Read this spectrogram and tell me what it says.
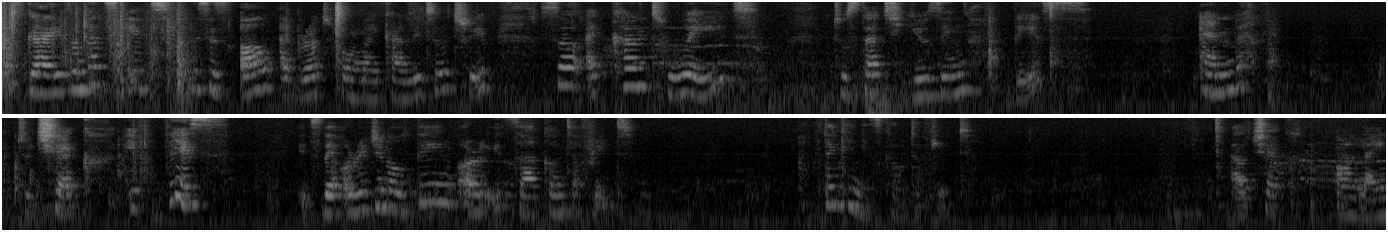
Yes, guys, and that's it. This is all I brought for my little trip. So I can't wait to start using this and to check if this it's the original thing or it's a counterfeit. I'm thinking it's counterfeit. I'll check online.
